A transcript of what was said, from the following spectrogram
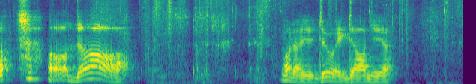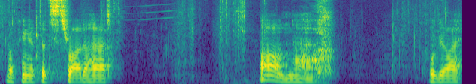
oh no! What are you doing down here? Looking at that stride ahead. Oh no. Poor guy.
